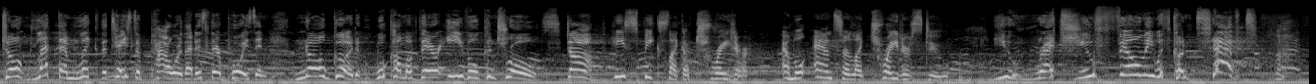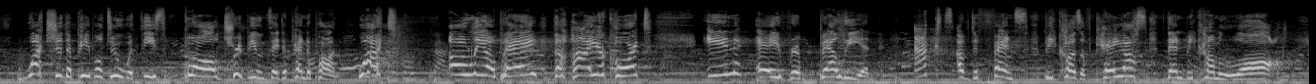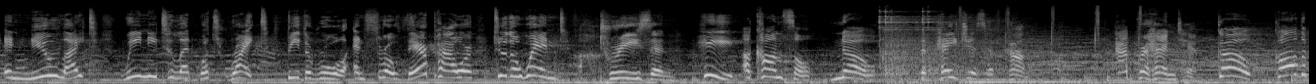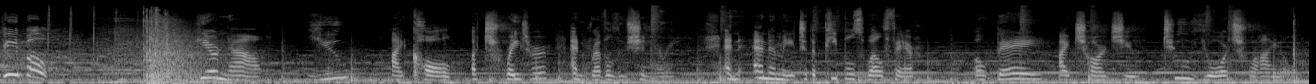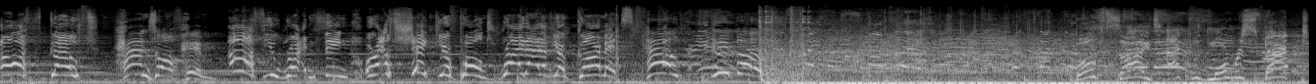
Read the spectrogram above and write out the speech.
Don't let them lick the taste of power that is their poison. No good will come of their evil control. Stop! He speaks like a traitor and will answer like traitors do. You wretch, you fill me with contempt! What should the people do with these bald tribunes they depend upon? What? Only obey the higher court? In a rebellion, acts of defense because of chaos then become law. In new light, we need to let what's right be the rule and throw their power to the wind. Treason. He, a consul. No. The pages have come. Apprehend him. Go! Call the people! Here now, you I call a traitor and revolutionary, an enemy to the people's welfare. Obey, I charge you, to your trial. Off, goat! Hands off him! Off, you rotten thing, or I'll shake your bones right out of your garments! Help! People! Both sides act with more respect.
